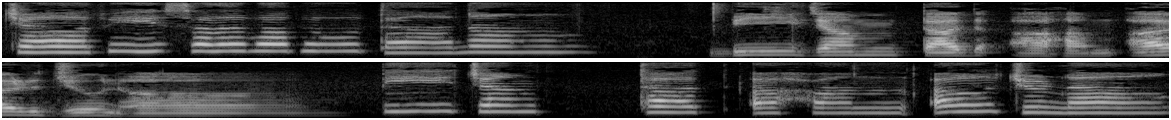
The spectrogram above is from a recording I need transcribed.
ちゃびサラバブータダアハム アルジュナビージャンタダアハンアルジュナ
